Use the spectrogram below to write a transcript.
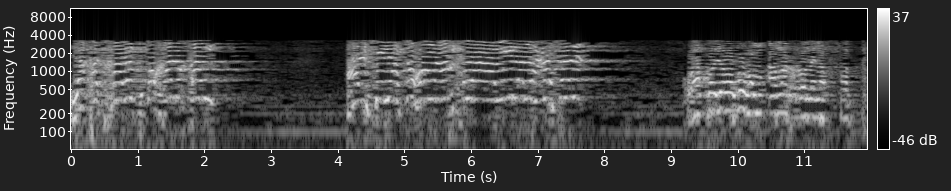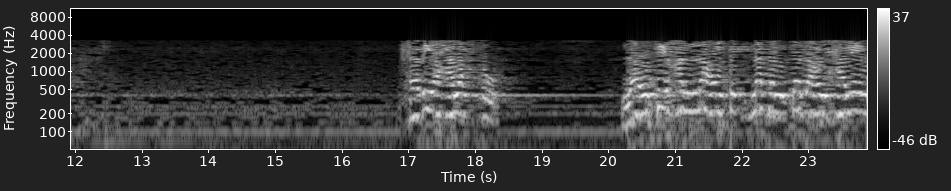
لقد خلقت خلقا ألسنتهم أحلى من العسل وقلوبهم أمر من الصبر. فبي حلفت لأتيحنهم فتنة تدع الحليم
